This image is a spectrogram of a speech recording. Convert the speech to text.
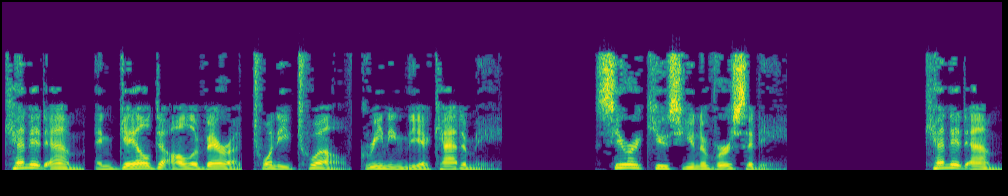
Kennett M., and Gale de Oliveira 2012 Greening the Academy. Syracuse University. Kennett M.,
